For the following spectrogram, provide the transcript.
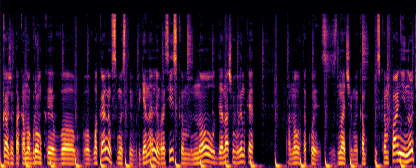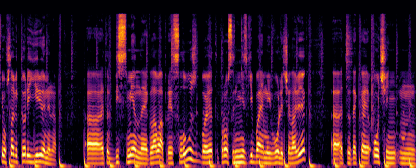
скажем так, оно громкое в, в локальном смысле, в региональном, в российском, но для нашего рынка оно такое значимое. Из компании Nokia ушла Виктория Еремина. Э, Это бессменная глава пресс-службы, это просто несгибаемый воли человек. Э, Это такая очень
